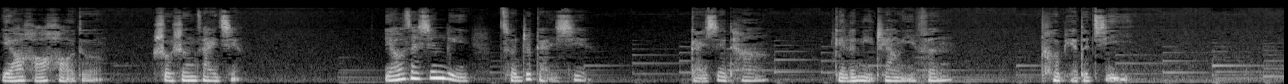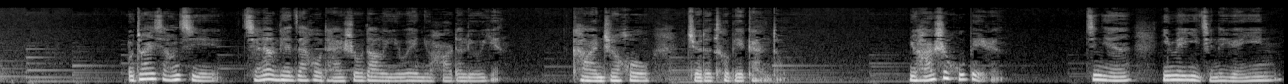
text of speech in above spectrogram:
也要好好的说声再见，也要在心里存着感谢，感谢他给了你这样一份特别的记忆。我突然想起前两天在后台收到了一位女孩的留言，看完之后觉得特别感动。女孩是湖北人，今年因为疫情的原因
